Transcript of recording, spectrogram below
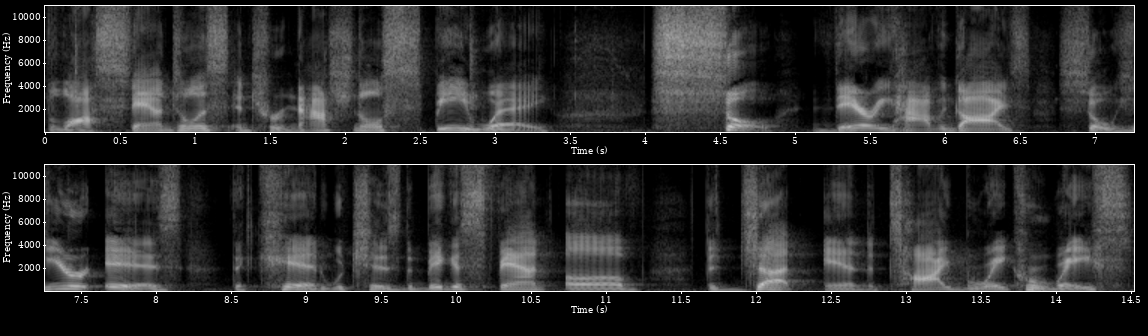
the Los Angeles International Speedway. So, there you have it, guys. So, here is the kid, which is the biggest fan of the Jet in the tiebreaker race,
